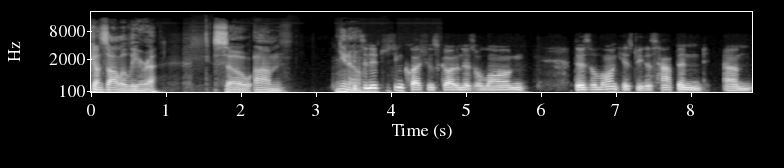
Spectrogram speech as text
Gonzalo Lira. So, um, you know, it's an interesting question, Scott, and there's a long, there's a long history. This happened, um,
